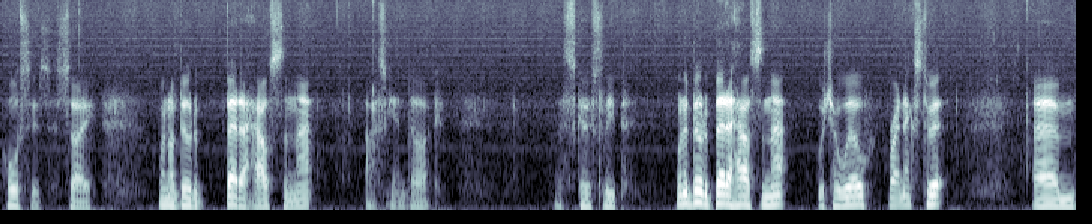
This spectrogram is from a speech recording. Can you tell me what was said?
horses. So when I build a better house than that, oh, it's getting dark. Let's go sleep. When I build a better house than that, which I will, right next to it, um,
